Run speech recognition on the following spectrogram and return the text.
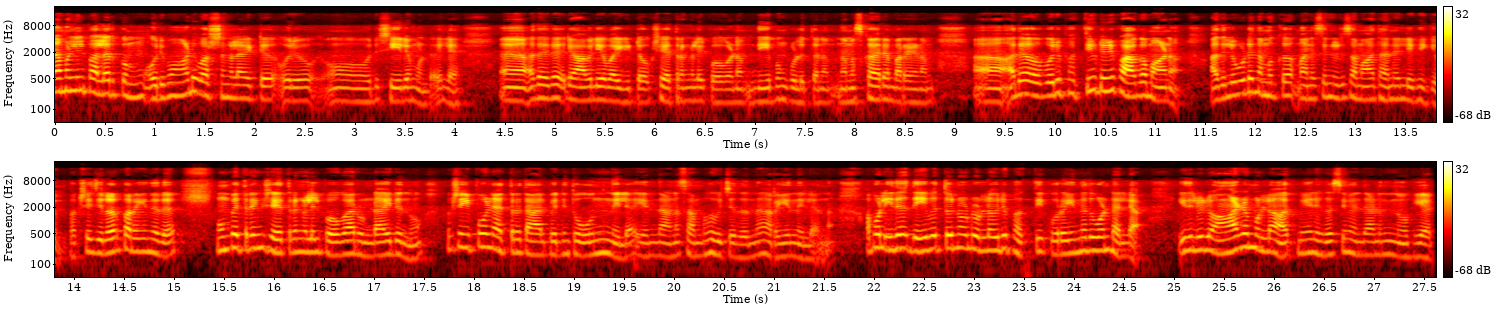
നമ്മളിൽ പലർക്കും ഒരുപാട് വർഷങ്ങളായിട്ട് ഒരു ഒരു ശീലമുണ്ട് അല്ലേ? അതായത് രാവിലെ വൈകിട്ടോ ക്ഷേത്രങ്ങളിൽ പോകണം ദീപം കൊളുത്തണം നമസ്കാരം പറയണം. അത് ഒരു ഭക്തിയുടെ ഒരു ഭാഗമാണ്. അതിലൂടെ നമുക്ക് മനസ്സിനൊരു സമാധാനം ലഭിക്കും. പക്ഷേ ചിലർ പറയുന്നത് മുമ്പ് ഇത്രയും ക്ഷേത്രങ്ങളിൽ പോകാറുണ്ടായിരുന്നു. പക്ഷേ ഇപ്പോൾ അത്ര താല്പര്യം തോന്നുന്നില്ല എന്താണ് സംഭവിച്ചതെന്ന് അറിയുന്നില്ലെന്ന്. അപ്പോൾ ഇത് ദൈവത്തിനോടുള്ള ഒരു ഭക്തി കുറയുന്നത് കൊണ്ടല്ല. ഇതിലൊരു ആഴമുള്ള ആത്മീയ രഹസ്യം എന്താണെന്ന് നോക്കിയാൽ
